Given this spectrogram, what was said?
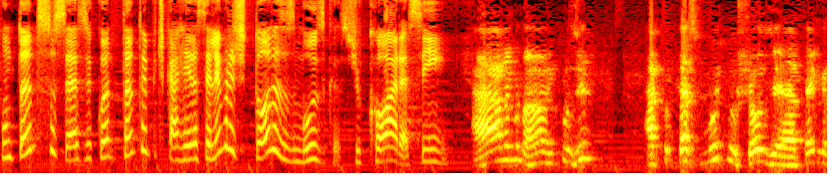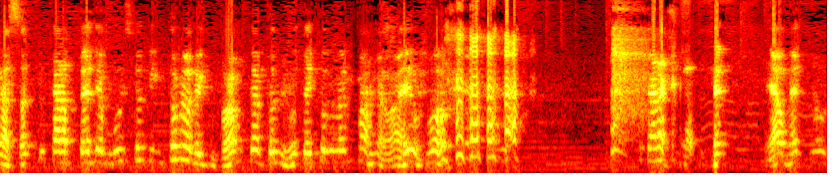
com tanto sucesso e quanto, tanto tempo de carreira, você lembra de todas as músicas, de cor, assim? Ah, lembro não. Inclusive, acontece muito nos shows, e é até engraçado que o cara pede a música, eu digo, então meu amigo, vamos cantando junto aí não lembro mais não. Aí eu vou. o cara canta. Realmente não,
